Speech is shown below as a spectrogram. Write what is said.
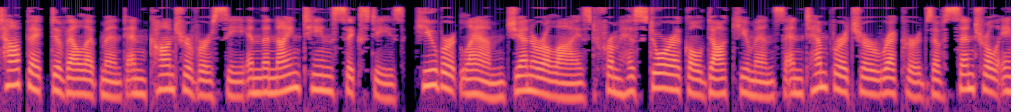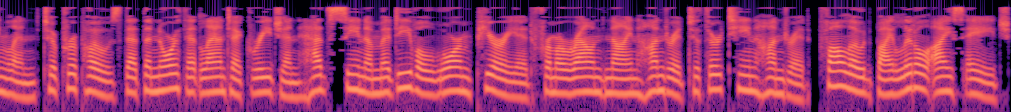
Topic development and controversy In the 1960s, Hubert Lamb generalized from historical documents and temperature records of central England to propose that the North Atlantic region had seen a medieval warm period from around 900 to 1300, followed by Little Ice Age,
